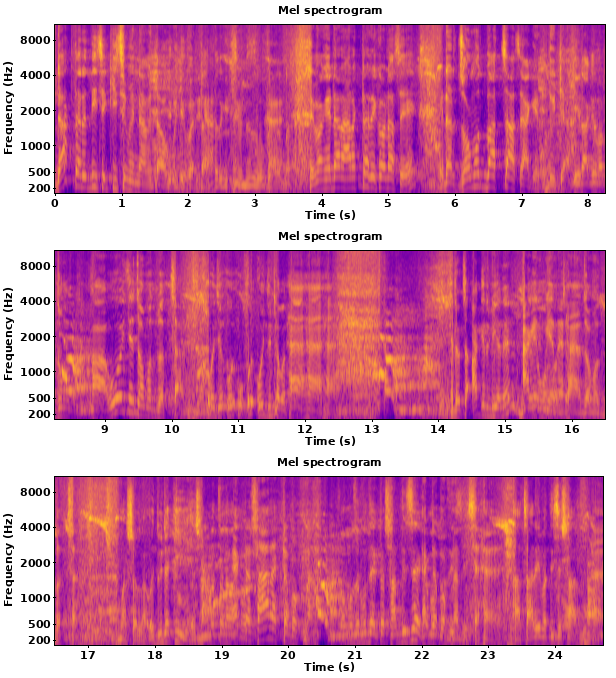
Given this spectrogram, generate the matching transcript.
ডাক্তারে দিছে কিছু মেনে আমি তাও বলতে পারি না। ডাক্তার কি সিমেন্ট দিয়েছে বলতে হ্যাঁ। পারেন না। এবং এটার আরেকটা রেকর্ড আছে এটার জমদ বাচ্চা আছে আগের দুইটা। এর আগের বার জমা হ্যাঁ ওই যে জমদ বাচ্চা। ওই যে ওই- দুইটা বাচ্চা? হ্যাঁ হ্যাঁ হ্যাঁ। এটা হচ্ছে আগের বিয়ানের আগের বিয়ানের হ্যাঁ জমদ বাচ্চা। মাশাল্লাহ ওই দুইটা কি? একটা সার একটা বকনা। জমজের মধ্যে একটা সার দিছে একটা বকনা দিছে হ্যাঁ। আচ্ছা আর এবার দিছে সার। হ্যাঁ।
